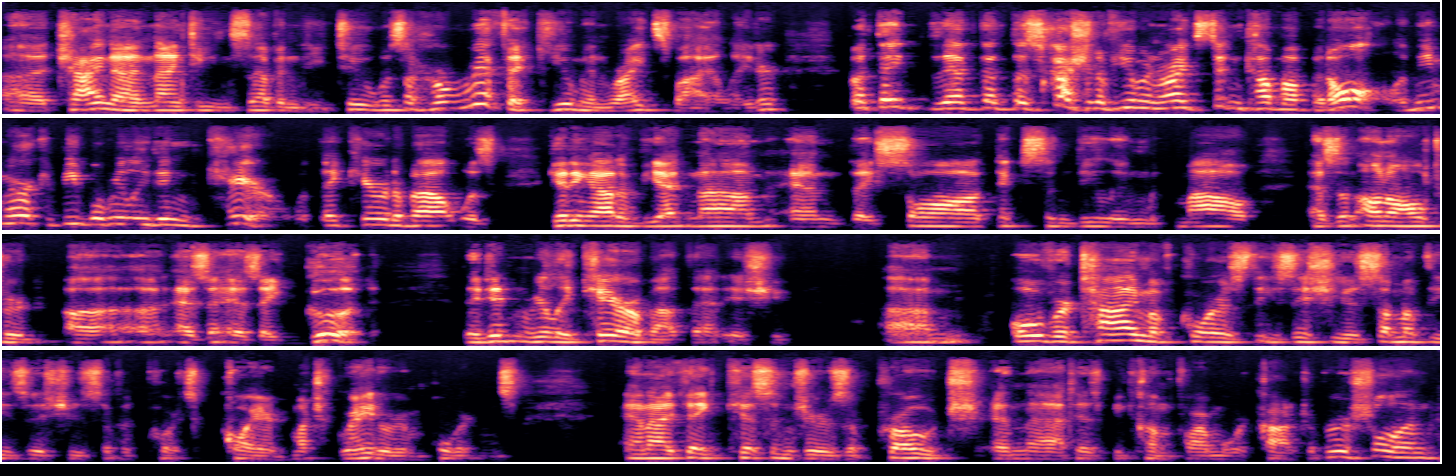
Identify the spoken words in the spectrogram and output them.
Uh, China in 1972 was a horrific human rights violator but they, the, the, discussion of human rights didn't come up at all. And the American people really didn't care. What they cared about was getting out of Vietnam, and they saw Nixon dealing with Mao as an unaltered, uh, as, a, as a good. They didn't really care about that issue. Um, over time, of course, these issues, some of these issues have, of course, acquired much greater importance. And I think Kissinger's approach and that has become far more controversial. And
